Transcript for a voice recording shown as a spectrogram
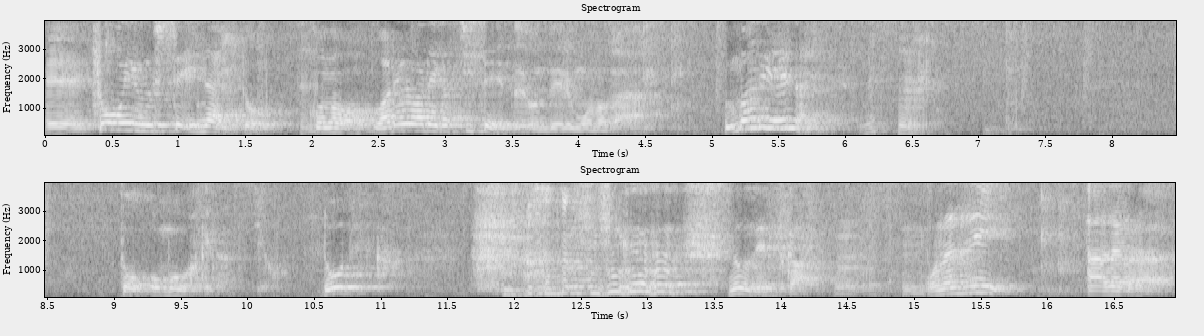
えー共有していないと、この我々が知性と呼んでいるものが生まれえないんだよね、と思うわけなんですよ。どうですか？どうですか、うん。同じあだから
